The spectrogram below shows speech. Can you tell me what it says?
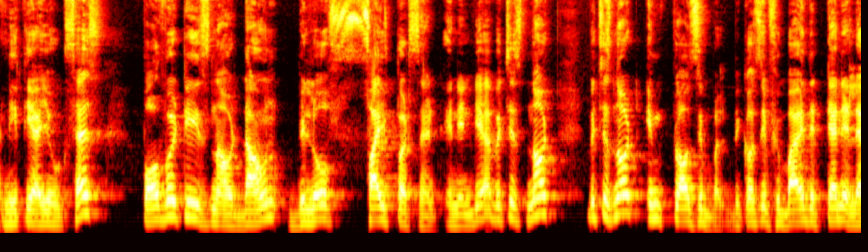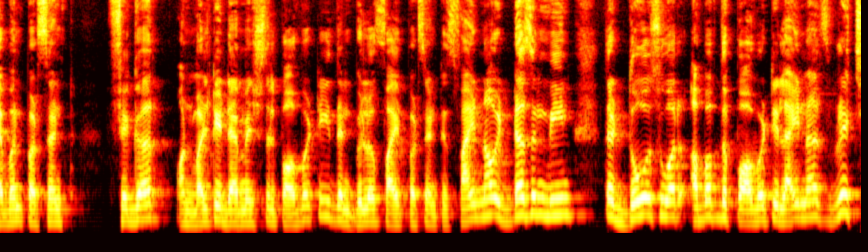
Niti Aayog says poverty is now down below 5% in India, which is not which is not implausible because if you buy the 10 11% figure on multidimensional poverty, then below 5% is fine. Now, it doesn't mean that those who are above the poverty line are rich.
